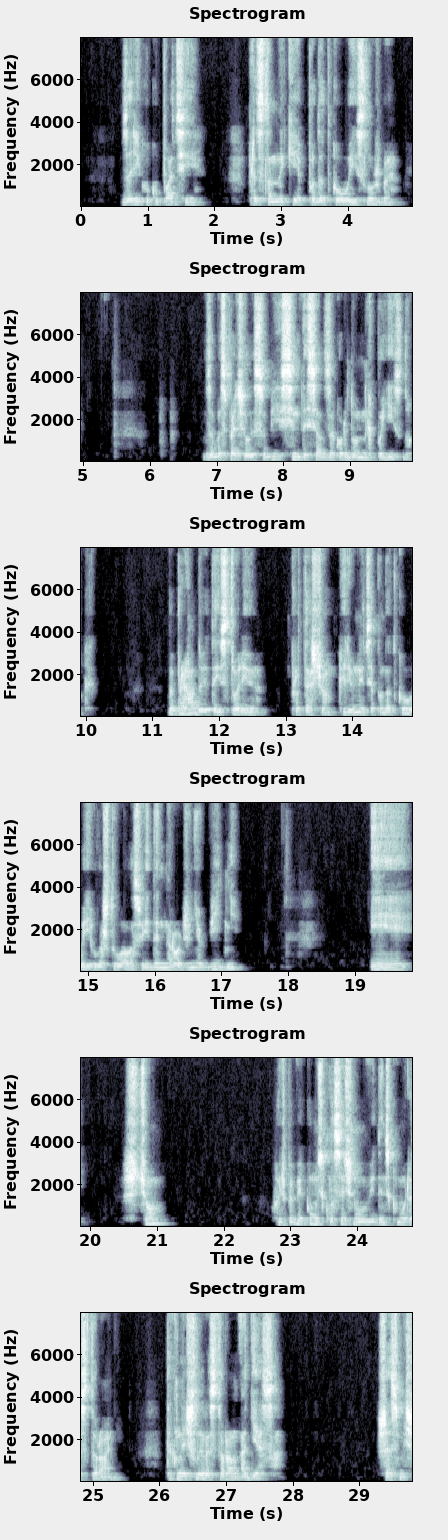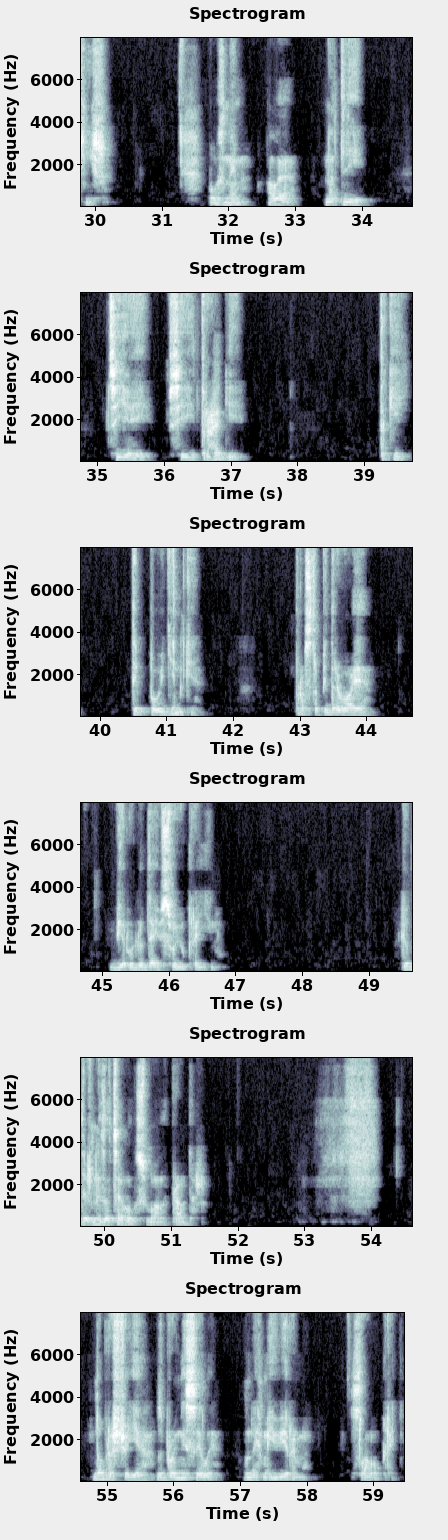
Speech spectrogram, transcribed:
за рік окупації, представники податкової служби забезпечили собі 70 закордонних поїздок. Ви пригадуєте історію про те, що керівниця податкової влаштувала свій день народження в Відні. І що? Хоч би в якомусь класичному віденському ресторані, так знайшли ресторан Одеса. Ще смішніше. Бог з ним, але на тлі цієї всієї трагедії такий тип поведінки просто підриває віру людей в свою країну. Люди ж не за це голосували, правда ж? Добре, що є Збройні сили, в них ми і віримо. Слава Україні!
